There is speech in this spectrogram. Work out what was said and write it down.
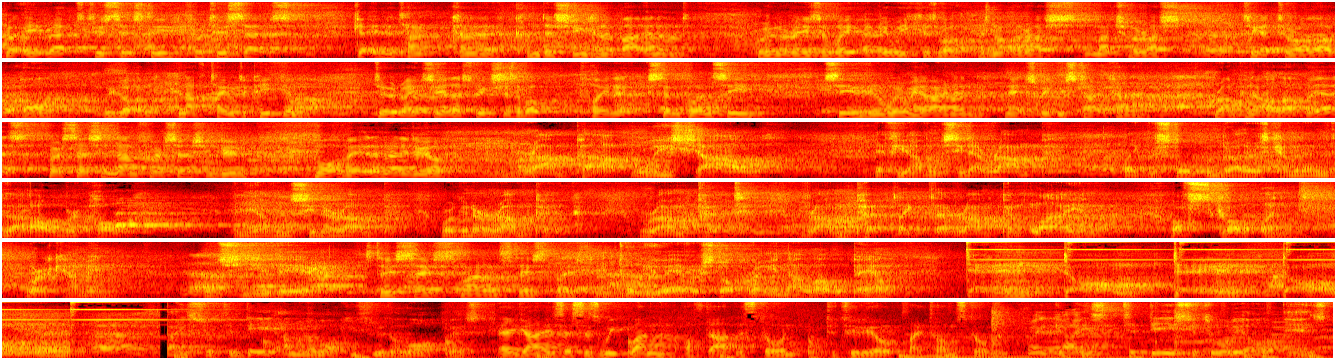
got eight reps, 260 for two sets. Getting the tank kind of conditioning kind of back in, and we're going to raise the weight every week as well. There's not a rush, much of a rush to get to Royal Albert Hall. We've got enough time to peak and do it right. So yeah, this week's just about playing it simple and see see you know where we are, and then next week we start kind of ramping it all up. But yeah, it's first session done, first session good, motivated and ready to go. Ramp it up, we shall. If you haven't seen a ramp, like the Stoltman brothers coming into the Albert Hall, and you haven't seen a ramp, we're going to ramp it. Ramp it. Ramp it like the rampant lion of Scotland. We're coming. We'll see you there. Stay safe, smile and stay safe. Don't you ever stop ringing that little bell. Ding dong, ding dong. Guys, so today I'm going to walk you through the log press. Hey guys, this is week one of the Atlas Stone tutorial by Tom Stoltman. Right guys, today's tutorial is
